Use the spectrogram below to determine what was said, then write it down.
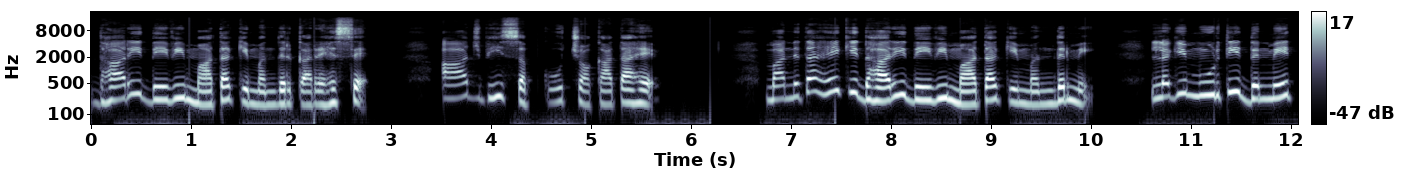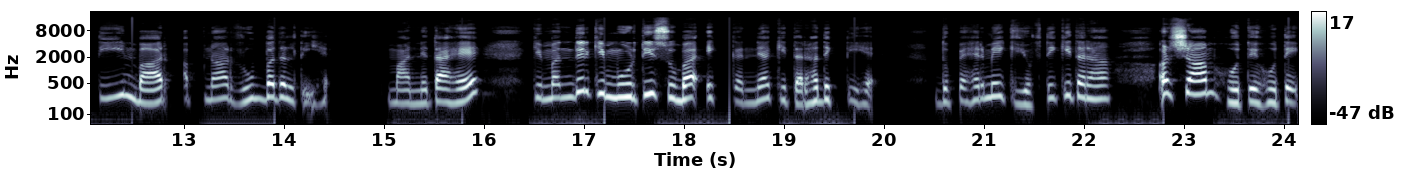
धारी देवी माता के मंदिर का रहस्य आज भी सबको चौंकाता है। मान्यता है कि धारी देवी माता के मंदिर में लगी मूर्ति दिन में तीन बार अपना रूप बदलती है। मान्यता है कि मंदिर की मूर्ति सुबह एक कन्या की तरह दिखती है, दोपहर में एक युवती की तरह और शाम होते होते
